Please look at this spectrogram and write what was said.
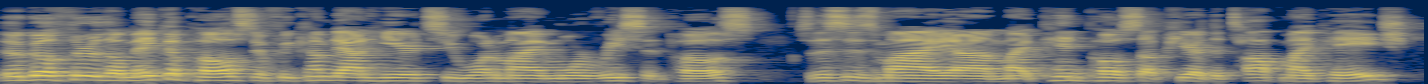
They'll go through they'll make a post. If we come down here to one of my more recent posts so this is my um, my pinned post up here at the top of my page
